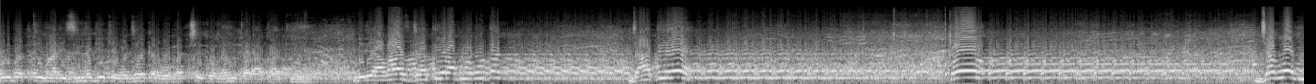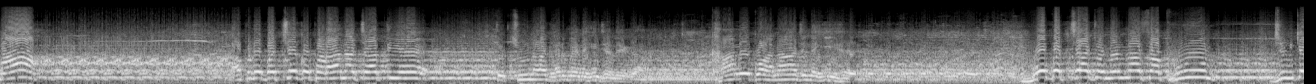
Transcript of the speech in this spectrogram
غربت کی ماری زندگی کی وجہ کر وہ بچے کو نہیں پڑھا پاتی ہے۔ میری آواز جاتی ہے آپ لوگوں تک؟ جاتی ہے؟ تو جب وہ ماں اپنے بچے کو پڑھانا چاہتی ہے تو چولہا گھر میں نہیں جلے گا، کھانے کو اناج نہیں ہے۔ وہ بچہ جو ننا سا پھول، جن کے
